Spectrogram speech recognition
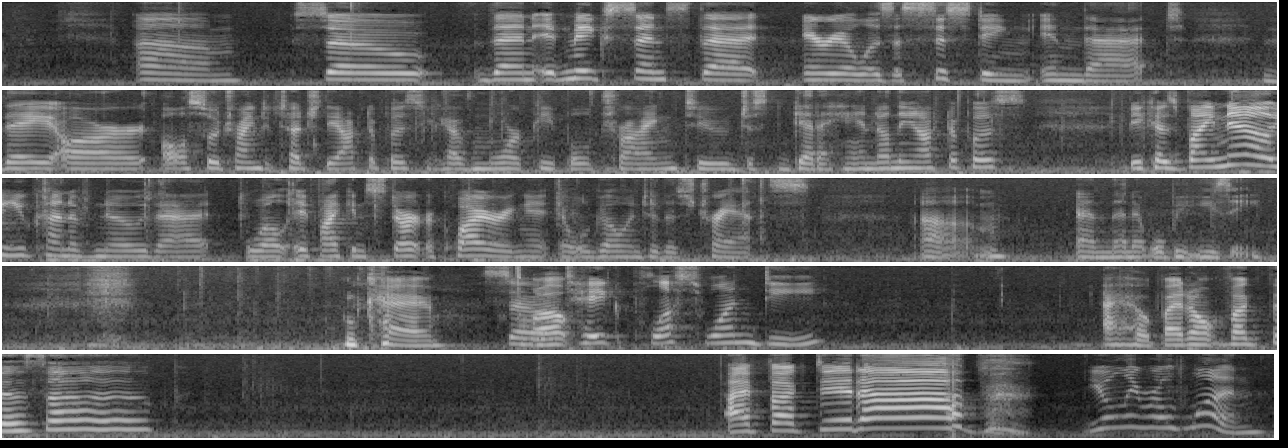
Um, so then it makes sense that Ariel is assisting in that they are also trying to touch the octopus. You have more people trying to just get a hand on the octopus. Because by now you kind of know that, well, if I can start acquiring it, it will go into this trance. Um, and then it will be easy. Okay. So Well- take plus 1d. I hope I don't fuck this up. I fucked it up. You only rolled one.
